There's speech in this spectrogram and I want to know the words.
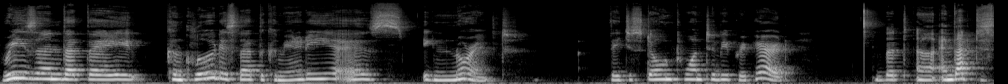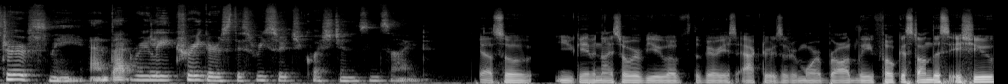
reason that they conclude is that the community is ignorant. They just don't want to be prepared. But uh, and that disturbs me, and that really triggers this research questions inside. Yeah. So you gave a nice overview of the various actors that are more broadly focused on this issue,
